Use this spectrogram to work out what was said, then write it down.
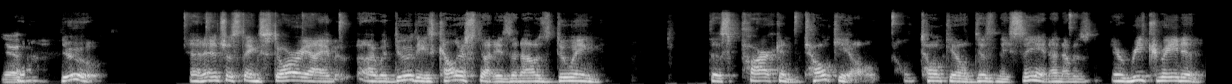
Yeah. want to do. An interesting story I, I would do these color studies, and I was doing this park in Tokyo, Tokyo DisneySea, and it was it recreated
